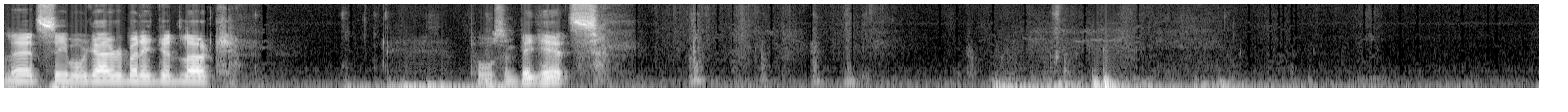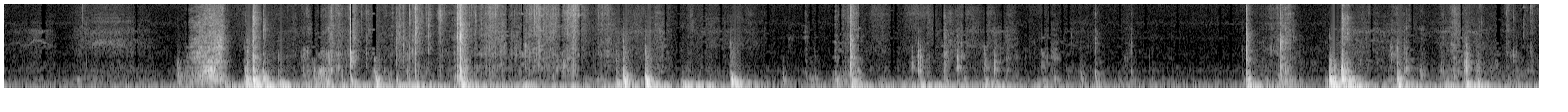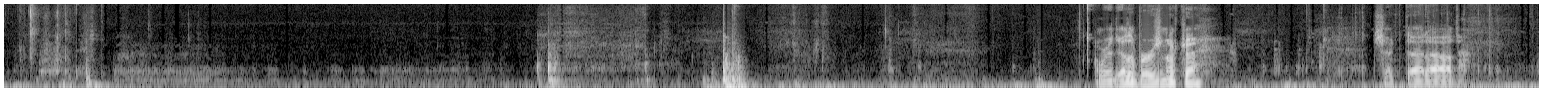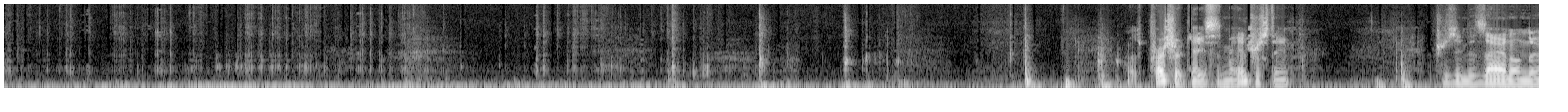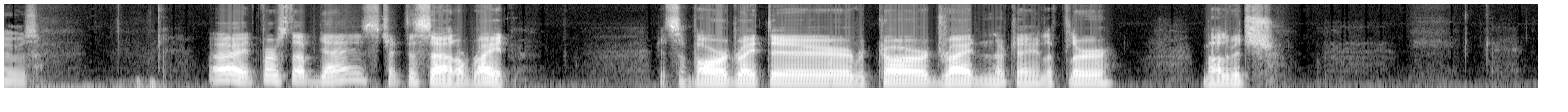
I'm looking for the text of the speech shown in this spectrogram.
Let's see what we got, everybody. Good luck. Pull some big hits. Had the other version. Okay. Check that out. Those pressure cases, man. Interesting. Interesting design on those. Alright, first up, guys. Check this out. Alright. Get Savard right there. Ricard, Dryden. Okay. Lafleur. Mahovlich.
